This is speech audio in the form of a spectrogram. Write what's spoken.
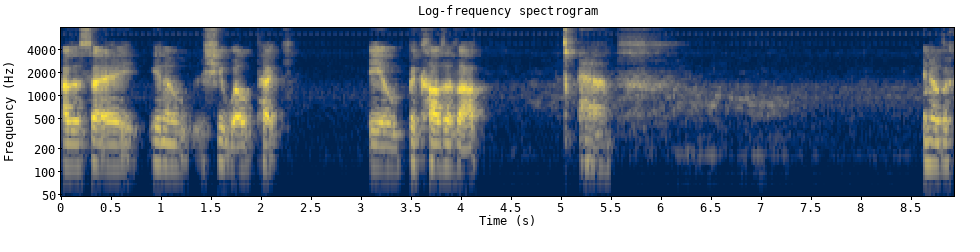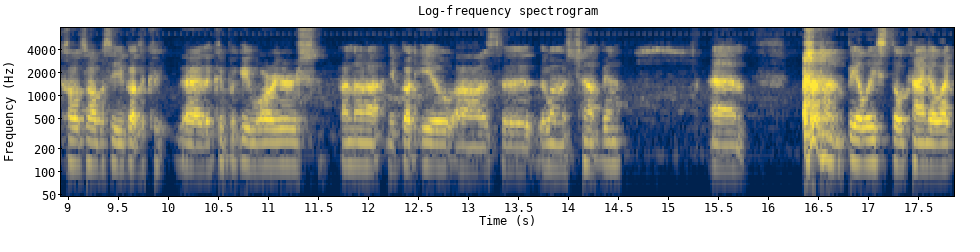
as I say, you know, she will pick Iyo because of that. Um, you know, because obviously you've got the uh, the Kabuki Warriors and you've got Iyo as the, the women's champion. Um, Bayley still kind of like,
